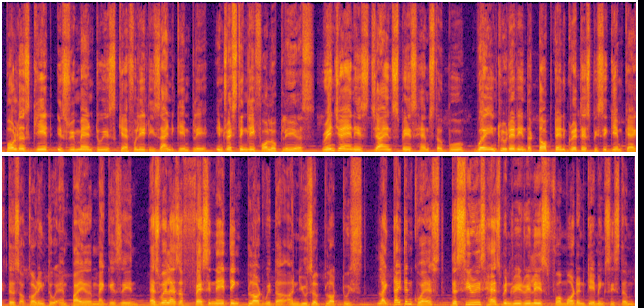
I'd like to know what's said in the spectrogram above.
Baldur's Gate is remained to his carefully designed gameplay, interestingly follow players. Ranger and his giant space hamster Boo were included in the top 10 greatest PC game characters according to Empire magazine, as well as a fascinating plot with the unusual plot twist. Like Titan Quest, the series has been re-released for modern gaming systems.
